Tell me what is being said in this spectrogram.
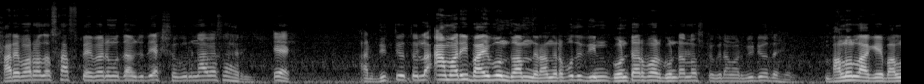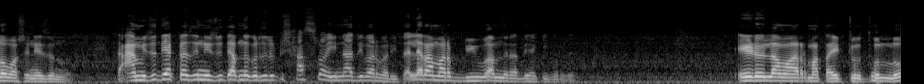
সাড়ে বারো হাজার সাবস্ক্রাইবারের মধ্যে আমি যদি একশো গরু না বেচা হারি এক। আর দ্বিতীয়ত হলো আমারই ভাই বন্ধু আপনারা আপনারা প্রতিদিন ঘণ্টার পর ঘণ্টা নষ্ট করে আমার ভিডিও দেখেন। ভালো লাগে ভালোবাসেন এই জন্য তা আমি যদি একটা জিনিস যদি আপনাকে যদি একটু সাশ্রয়ী না দিবার পারি তাহলে আর আমার ভিউ আপনারা দেখে কি করবেন? এই হইল আমার মাথায় একটু ধরলো।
